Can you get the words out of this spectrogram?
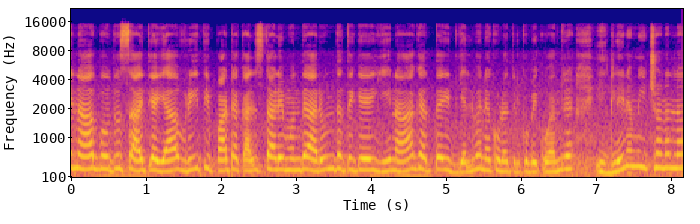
ಏನಾಗ್ಬೋದು ಸಾಹಿತ್ಯ? ಯಾವ ರೀತಿ ಪಾಠ ಕಲಿಸ್ತಾಳೆ ಮುಂದೆ ಅರುಂಧತಿಗೆ? ಏನಾಗತ್ತೆ? ಇದು ಎಲ್ಲವನ್ನ ಕೂಡ ತಿಳ್ಕೊಬೇಕು. ಅಂದರೆ ಈಗಲೇ ನಮ್ಮ ಈ ಚಾನಲ್ನ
